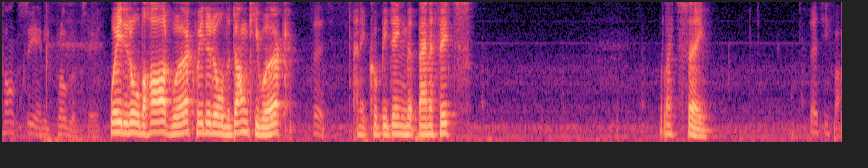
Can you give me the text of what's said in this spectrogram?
Can't see any problems here. We did all the hard work, we did all the donkey work. And it could be Ding that benefits. Let's see. Thirty-five.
